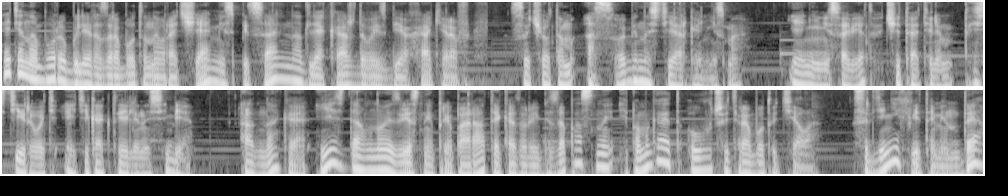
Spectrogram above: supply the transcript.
Эти наборы были разработаны врачами специально для каждого из биохакеров с учетом особенностей организма. И они не советуют читателям тестировать эти коктейли на себе. Однако есть давно известные препараты, которые безопасны и помогают улучшить работу тела. Среди них витамин D,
